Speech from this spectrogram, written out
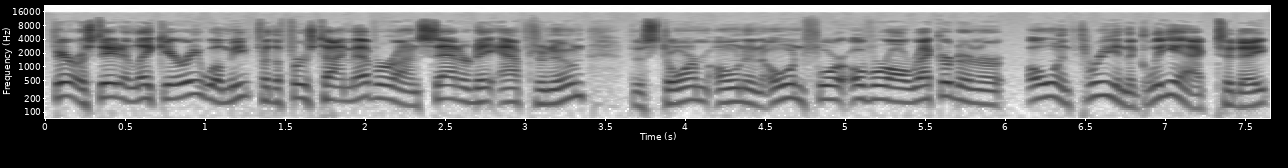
Ferris State and Lake Erie will meet for the first time ever on Saturday afternoon. The Storm own an 0 4 overall record and are 0 3 in the GLIAC to date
